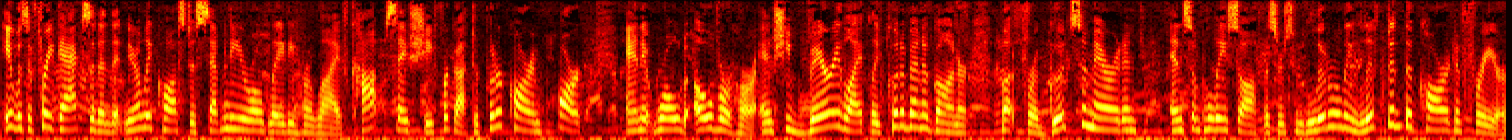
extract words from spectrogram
It was a freak accident that nearly cost a 70 year old lady her life. Cops say she forgot to put her car in park and it rolled over her. And she very likely could have been a goner, but for a good Samaritan and some police officers who literally lifted the car to free her.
